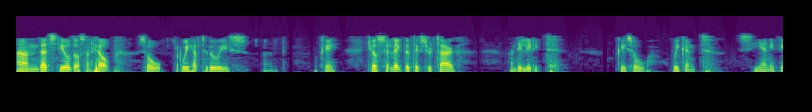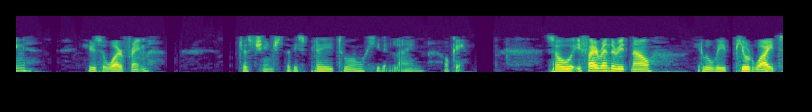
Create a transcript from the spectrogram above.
and that still doesn't help. So what we have to do is, okay, just select the texture tag and delete it. Okay, so we can't see anything. Here's a wireframe. Just change the display to hidden line. Okay. So if I render it now, it will be pure white.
